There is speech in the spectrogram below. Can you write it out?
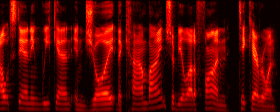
outstanding weekend. Enjoy the combine. Should be a lot of fun. Take care, everyone.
